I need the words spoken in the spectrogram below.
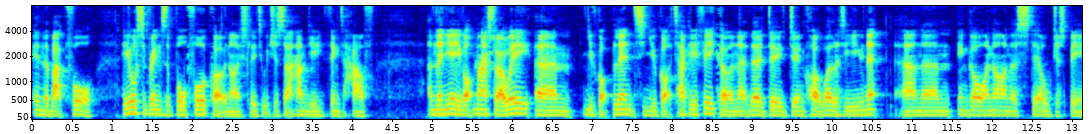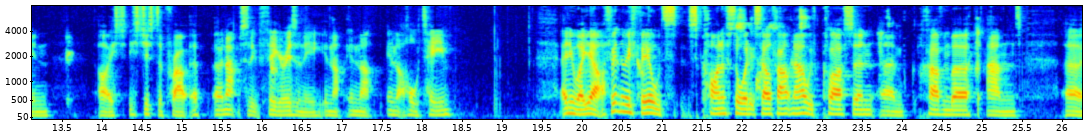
in the back four. He also brings the ball forward quite nicely, which is a handy thing to have. And then yeah, you've got Mazraoui, um, you've got Blind, and you've got Tagliafico, and they're, they're do, doing quite well as a unit. And um, in goal, Onana's still just being, oh, he's, he's just a proud, a, an absolute figure, isn't he? In that in that in that whole team. Anyway, yeah, I think the midfield's kind of sorted itself out now with Klaassen, um, Gravenberch, and uh,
